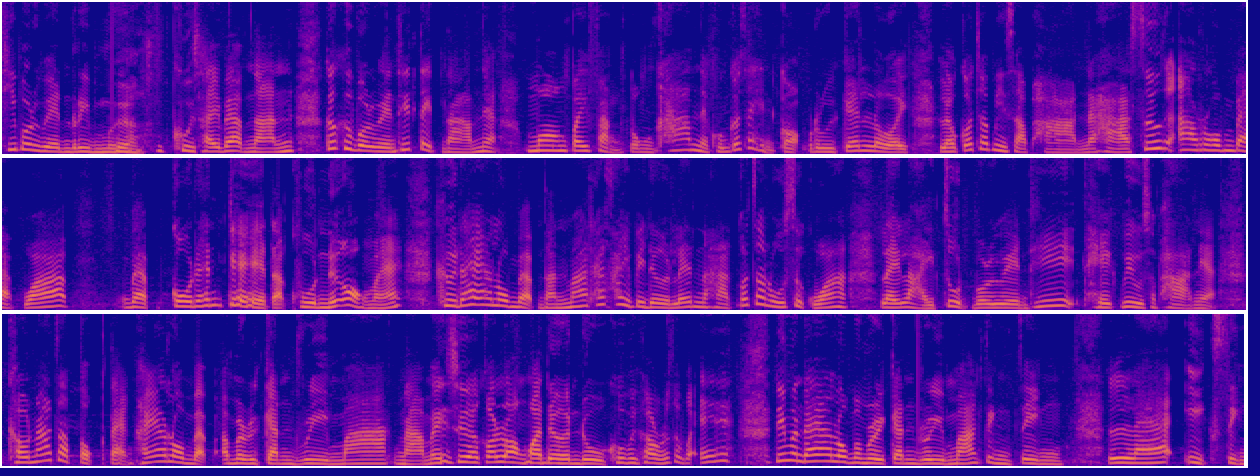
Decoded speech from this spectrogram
ที่บริเวณริมเมือง ครูใช้แบบนั้น ก็คือบริเวณที่ติดน้ำเนี่ยมองไปฝั่งตรงข้ามเนี่ยคุณก็จะเห็นเกาะรูเกนเลย แล้วก็จะมีสะพานนะคะ ซึ่งอารมณ์แบบว่า แบบโกลเด้นเกตอะคุณนึกออกไหมคือได้อารมณ์แบบนั้นมากถ้าใครไปเดินเล่นนะคะ ก็จะรู้สึกว่าหลาย ๆ จุดบริเวณที่เทควิวสะพานเนี่ยเขาน่าจะตกแต่งให้อารมณ์แบบอเมริกันดรีมมากนะ ไม่เชื่อก็ลองมาเดินดูคุณมีความรู้สึกว่าเอ๊ะนี่มันได้อารมณ์อเมริกันดรีมมากจริง ๆ และอีกสิ่ง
